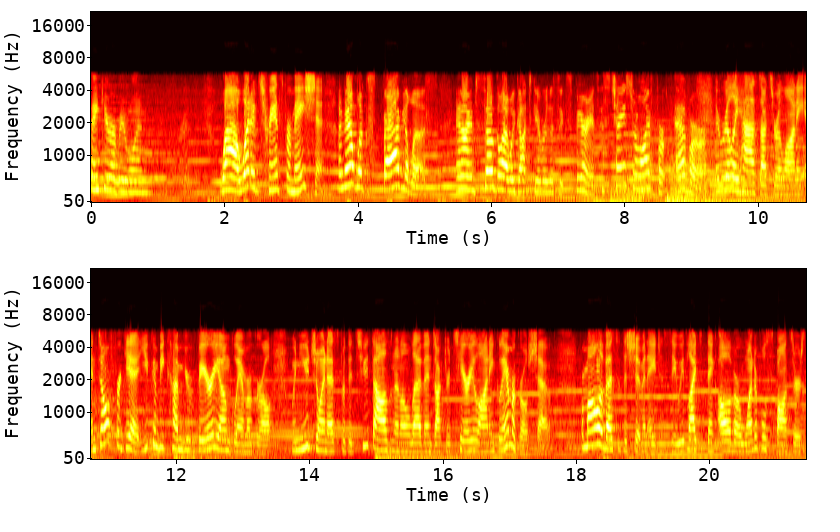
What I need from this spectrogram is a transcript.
thank you, everyone. Wow, what a transformation. And that looks fabulous. And I'm so glad we got to give her this experience. It's changed her life forever. It really has, Dr. Alani. And don't forget, you can become your very own Glamour Girl when you join us for the 2011 Dr. Terry Alani Glamour Girl Show. From all of us at the Shipman Agency, we'd like to thank all of our wonderful sponsors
